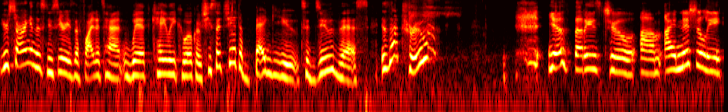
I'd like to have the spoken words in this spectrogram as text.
You're starring in this new series, The Flight Attendant, with Kaley Cuoco. She said she had to beg you to do this. Is that true? yes, that is true. Um, I initially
